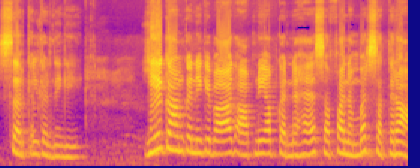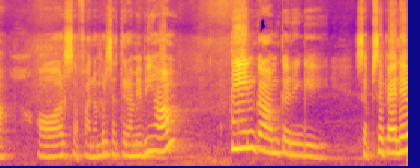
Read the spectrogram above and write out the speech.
सर्कल कर देंगे। ये काम करने के बाद आपने अब करना है सफ़ा नंबर सत्रह। और सफ़ा नंबर सत्रह में भी हम तीन काम करेंगे। सबसे पहले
